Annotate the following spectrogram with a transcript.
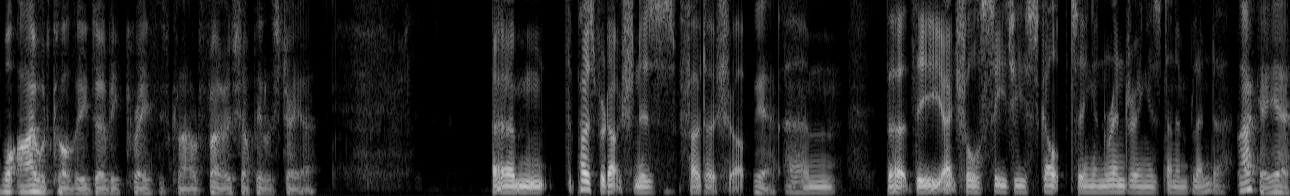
what I would call the Adobe Creative Cloud, Photoshop, Illustrator? Um, the post-production is Photoshop, Yeah. um, but the actual CG sculpting and rendering is done in Blender. Okay, yeah.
